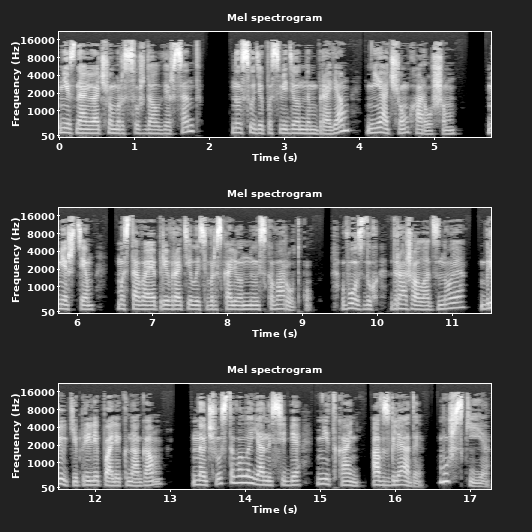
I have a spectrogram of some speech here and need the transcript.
Не знаю, о чем рассуждал Версент, но, судя по сведенным бровям, ни о чем хорошем. Меж тем мостовая превратилась в раскаленную сковородку. Воздух дрожал от зноя, брюки прилипали к ногам, но чувствовала я на себе не ткань, а взгляды, мужские.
